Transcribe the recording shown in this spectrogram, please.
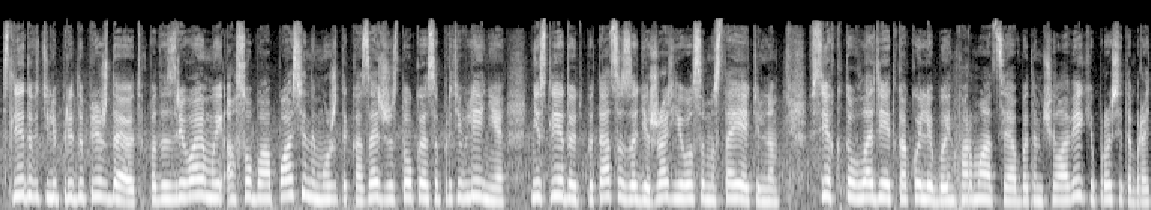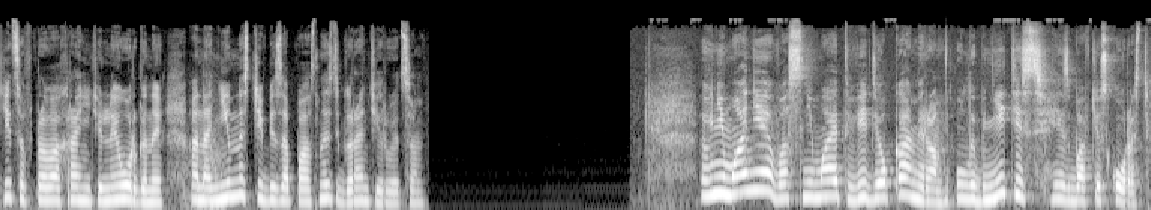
Следователи предупреждают, подозреваемый особо опасен и может оказать жестокое сопротивление. Не следует пытаться задержать его самостоятельно. Всех, кто владеет какой-либо информацией об этом человеке, просят обратиться в правоохранительные органы. Анонимность и безопасность гарантируется. Внимание! Вас снимает видеокамера. Улыбнитесь и избавьте скорость.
